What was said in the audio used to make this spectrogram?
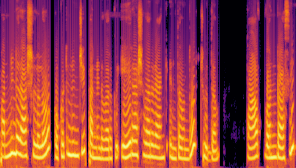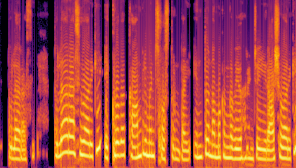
పన్నెండు రాశులలో ఒకటి నుంచి పన్నెండు వరకు ఏ రాశి వారి ర్యాంక్ ఎంత ఉందో చూద్దాం. టాప్ వన్ రాశి తులారాశి. తులారాశి వారికి ఎక్కువగా కాంప్లిమెంట్స్ వస్తుంటాయి. ఎంతో నమ్మకంగా వ్యవహరించే ఈ రాశి వారికి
